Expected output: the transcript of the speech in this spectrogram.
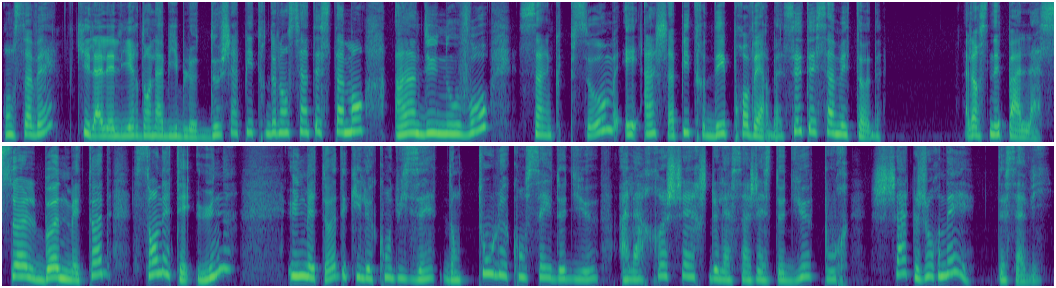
On savait qu'il allait lire dans la Bible deux chapitres de l'Ancien Testament, un du Nouveau, cinq psaumes et un chapitre des Proverbes. C'était sa méthode. Alors ce n'est pas la seule bonne méthode, c'en était une, une méthode qui le conduisait dans tout le conseil de Dieu à la recherche de la sagesse de Dieu pour chaque journée de sa vie.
